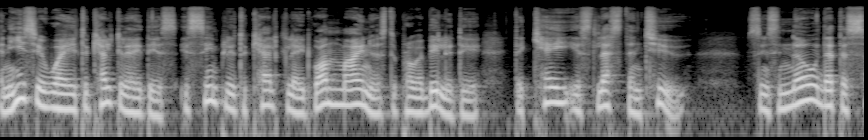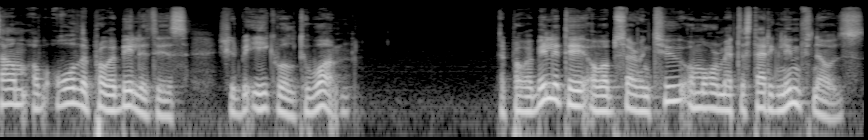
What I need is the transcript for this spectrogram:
An easier way to calculate this is simply to calculate 1 minus the probability that k is less than 2, since we know that the sum of all the probabilities should be equal to 1. The probability of observing two or more metastatic lymph nodes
